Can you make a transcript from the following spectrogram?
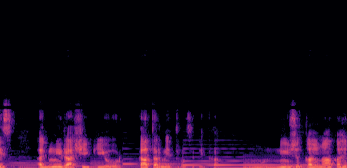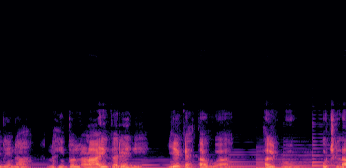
इस अग्नि राशि की ओर कातर नेत्रों से देखा। मुन्नी से कल ना कह देना, नहीं तो लड़ाई करेगी। ये कहता हुआ हल्कू उछला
